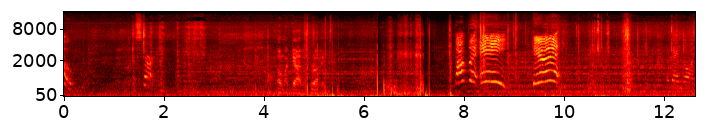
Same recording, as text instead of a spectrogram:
Oh! Start. Oh my God, it's running. Papa E! Hear it? Okay, I'm going.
